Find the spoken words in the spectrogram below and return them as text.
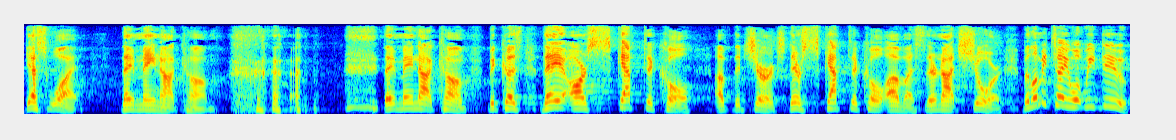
guess what? They may not come. they may not come because they are skeptical of the church. They're skeptical of us. They're not sure. But let me tell you what we do.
